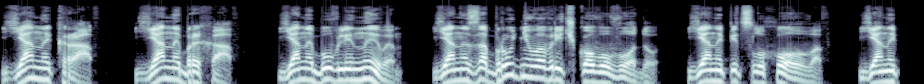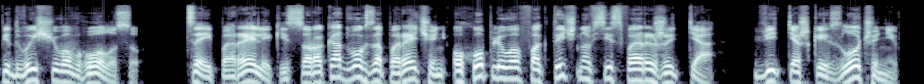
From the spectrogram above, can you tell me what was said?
я не крав, я не брехав, я не був лінивим, я не забруднював річкову воду, я не підслуховував. Я не підвищував голосу. Цей перелік із 42 заперечень охоплював фактично всі сфери життя від тяжких злочинів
